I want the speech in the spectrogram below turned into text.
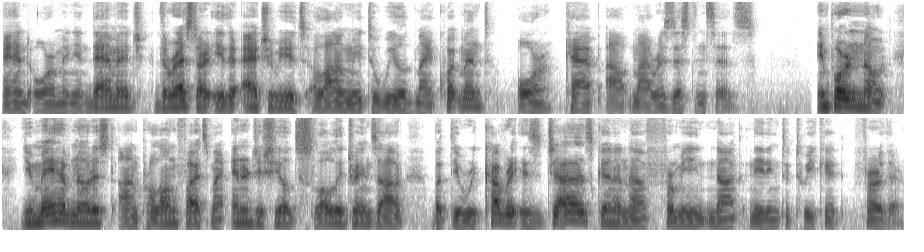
and or minion damage. The rest are either attributes allowing me to wield my equipment or cap out my resistances. Important note, you may have noticed on prolonged fights my energy shield slowly drains out, but the recovery is just good enough for me not needing to tweak it further.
